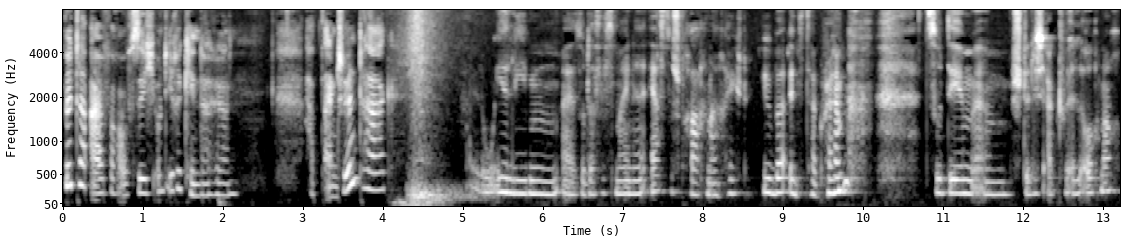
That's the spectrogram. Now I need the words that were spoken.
bitte einfach auf sich und ihre Kinder hören. Habt einen schönen Tag. Hallo ihr Lieben, also das ist meine erste Sprachnachricht über Instagram. Zudem ähm, stelle ich aktuell auch noch.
